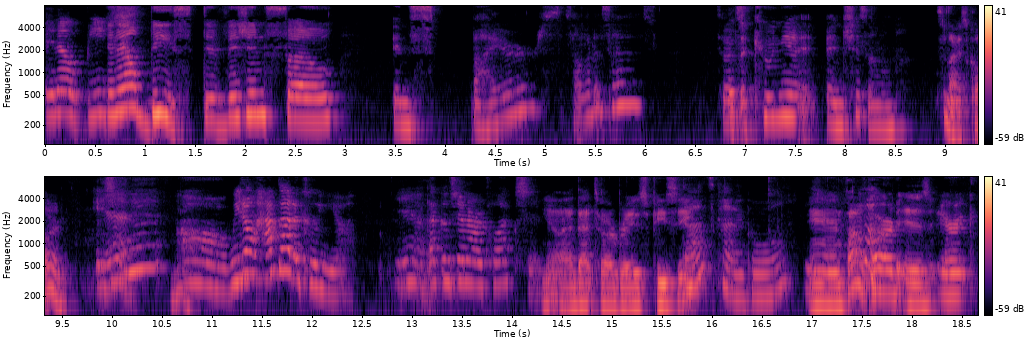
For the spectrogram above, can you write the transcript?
NL Beast. NL Beast. Division Foe Inspires. Is that what it says? So it's Acuna and Chisholm. it's a nice card. Isn't it? Oh, we don't have that Acuna. Yeah, that goes in our collection. Yeah, add that to our Braves PC. That's kind of cool. And final card is Eric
